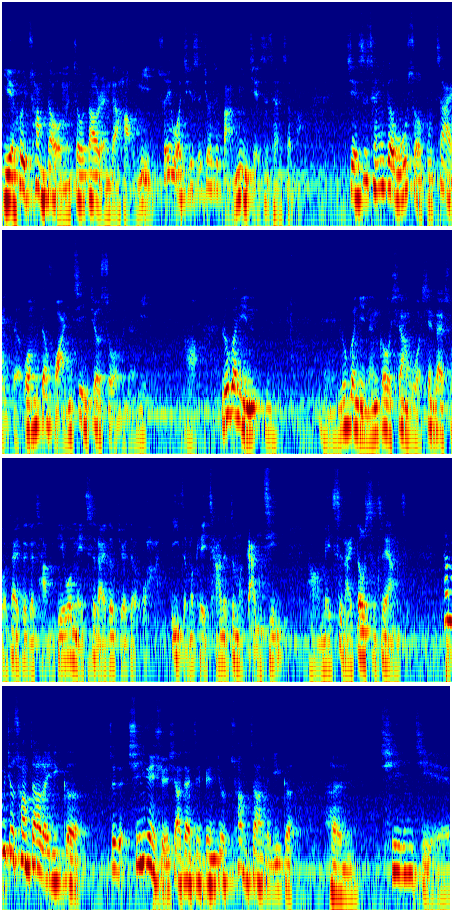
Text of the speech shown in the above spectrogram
也会创造我们周遭人的好命。所以我其实就是把命解释成什么？解释成一个无所不在的，我们的环境就是我们的命。啊如果你，如果你能够像我现在所在这个场地，我每次来都觉得哇，地怎么可以擦得这么干净？啊，每次来都是这样子。他们就创造了一个这个心愿学校在这边就创造了一个很清洁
